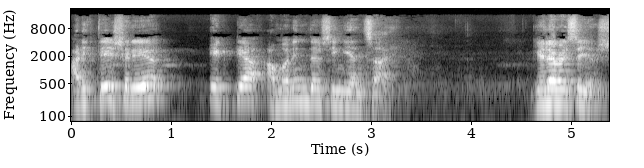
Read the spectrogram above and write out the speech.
आणि ते श्रेय एकट्या अमरिंदर सिंग यांचं आहे. गेल्या वेळेचं यश.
